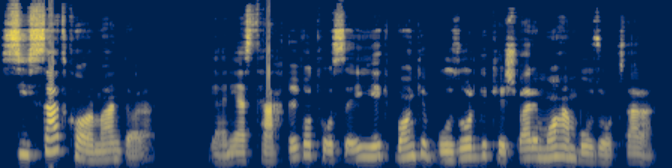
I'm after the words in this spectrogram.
300 کارمند دارد. یعنی از تحقیق و توسعه یک بانک بزرگ کشور ما هم بزرگترند.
